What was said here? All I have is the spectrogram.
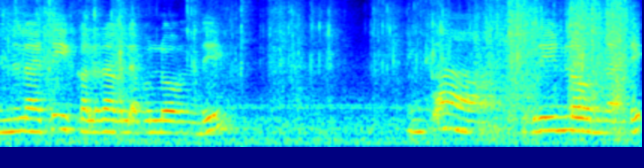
ఇందులో అయితే ఈ కలర్ అవైలబుల్లో ఉంది. ఇంకా గ్రీన్లో ఉందండి.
